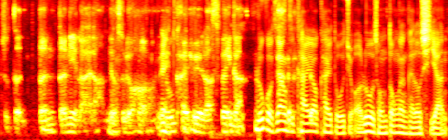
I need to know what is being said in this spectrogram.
就等等等你来啊，六十六号一路开去拉斯维加。如果这样子开要开多久啊？如果从东岸开到西岸呢？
